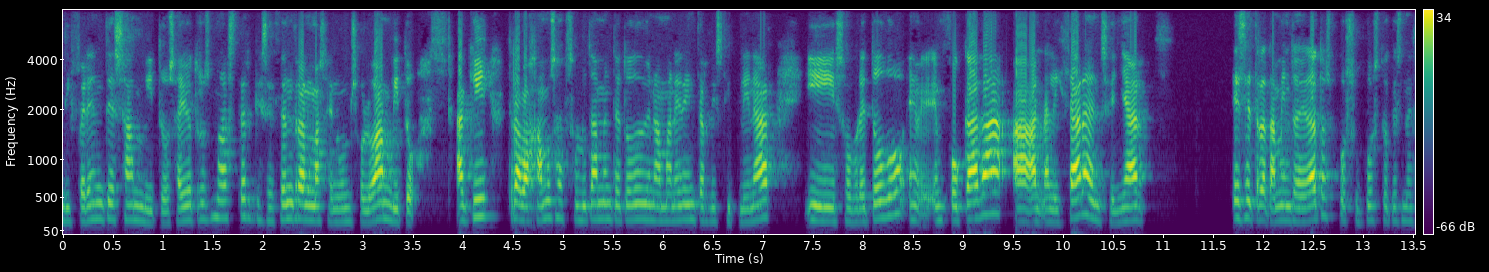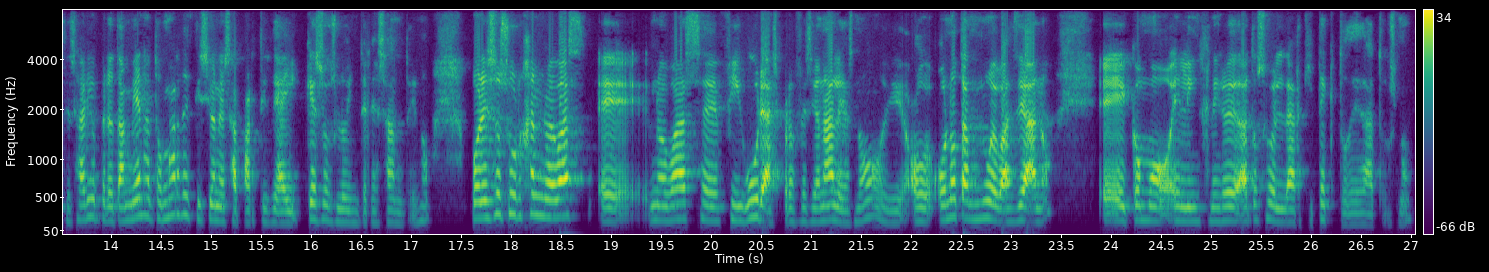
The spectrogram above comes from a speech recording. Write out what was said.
diferentes ámbitos. Hay otros máster que se centran más en un solo ámbito. Aquí trabajamos absolutamente todo de una manera interdisciplinar y sobre todo eh, enfocada a analizar, a enseñar ese tratamiento de datos, por supuesto que es necesario, pero también a tomar decisiones a partir de ahí, que eso es lo interesante. ¿no? Por eso surgen nuevas, eh, nuevas eh, figuras profesionales, ¿no? O, no tan nuevas ya, ¿no? Eh, como el ingeniero de datos o el arquitecto de datos. ¿no?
